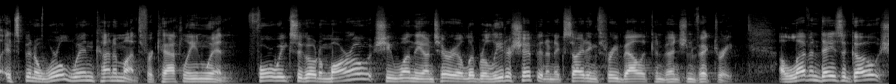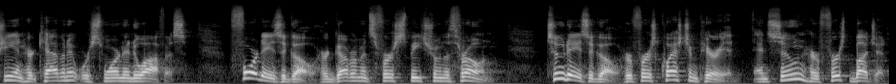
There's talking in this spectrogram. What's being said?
it's been a whirlwind kind of month for Kathleen Wynne. Four weeks ago tomorrow, she won the Ontario Liberal leadership in an exciting three ballot convention victory. Eleven days ago, she and her cabinet were sworn into office. Four days ago, her government's first speech from the throne. Two days ago, her first question period. And soon, her first budget.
